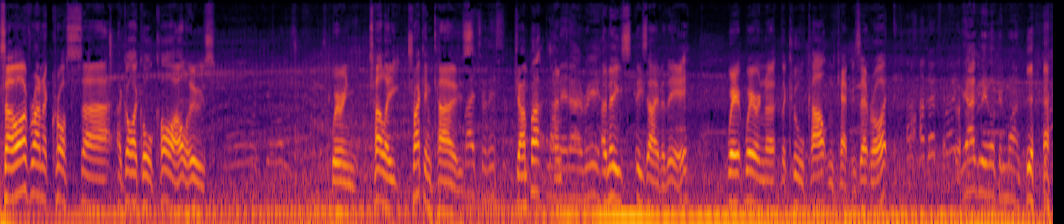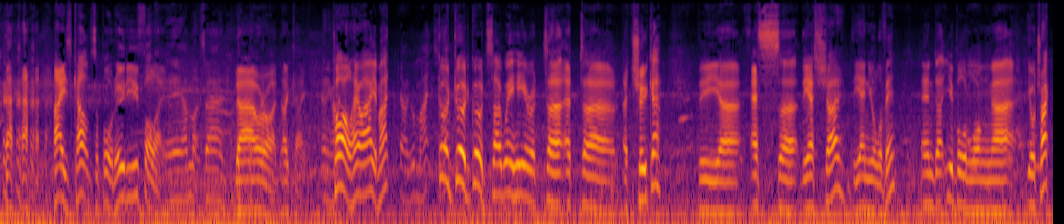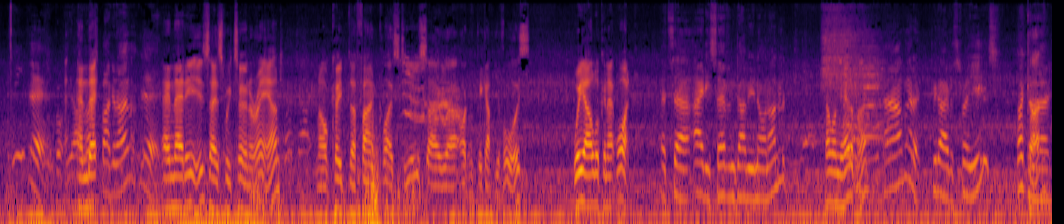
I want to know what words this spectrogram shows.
So I've run across uh, a guy called Kyle who's wearing Tully Truck and Co's Mates with this. jumper, and, bad over here. and he's he's over there, wear, wearing the, the cool Carlton cap. Is that right? The ugly looking one. Hey, he's Carlton support. Who do you follow? Yeah, I'm not saying. No, all right, okay. Anyway. Kyle, how are you, mate? Going good, mate. Good, good, good. So we're here at uh, at uh, at Echuca, the uh, S uh, the S show, the annual event, and uh, you brought along uh, your truck, Yeah. And that- bucket over. Yeah. and that is as we turn around, and I'll keep the phone close to you so uh, I can pick up your voice. We are looking at what? It's uh, 87 W900. How long you had it, mate? Uh, I've had it a bit over three years. Okay. So,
